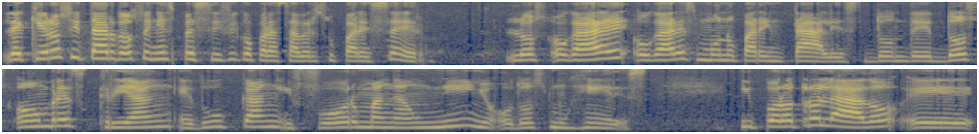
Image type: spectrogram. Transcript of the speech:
le quiero citar dos en específico para saber su parecer. Los hogares, hogares monoparentales, donde dos hombres crían, educan y forman a un niño o dos mujeres. Y por otro lado, eh,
